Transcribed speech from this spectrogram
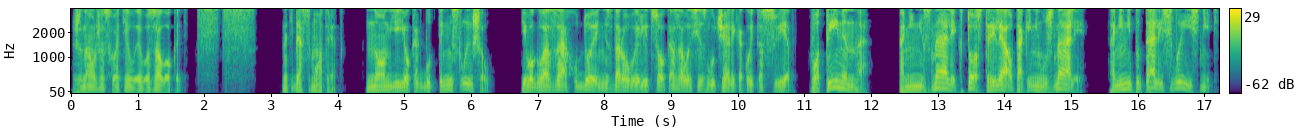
Жена уже схватила его за локоть. «Тсс-тсс! На тебя смотрят!» Но он ее как будто не слышал. Его глаза, худое нездоровое лицо, казалось, излучали какой-то свет. Вот именно! Они не знали, кто стрелял, так и не узнали. Они не пытались выяснить.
